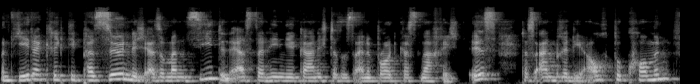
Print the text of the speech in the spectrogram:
und jeder kriegt die persönlich. Also man sieht in erster Linie gar nicht, dass es eine Broadcast-Nachricht ist, dass andere die auch bekommen.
